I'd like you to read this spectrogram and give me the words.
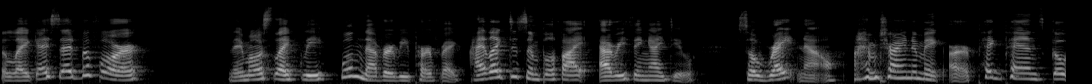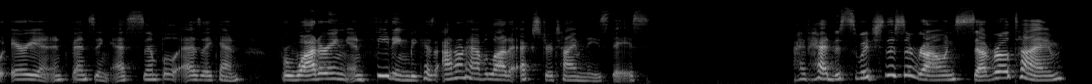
but like I said before, they most likely will never be perfect. I like to simplify everything I do. So, right now, I'm trying to make our pig pens, goat area, and fencing as simple as I can for watering and feeding because I don't have a lot of extra time these days. I've had to switch this around several times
